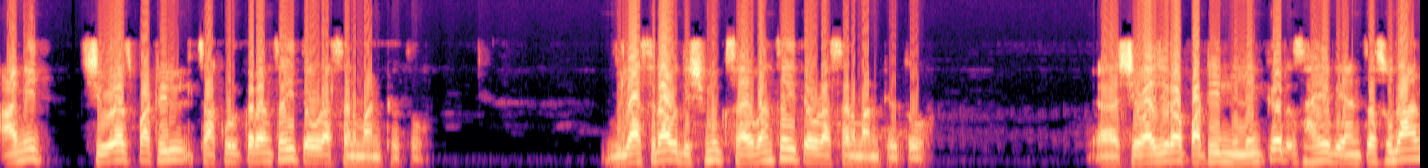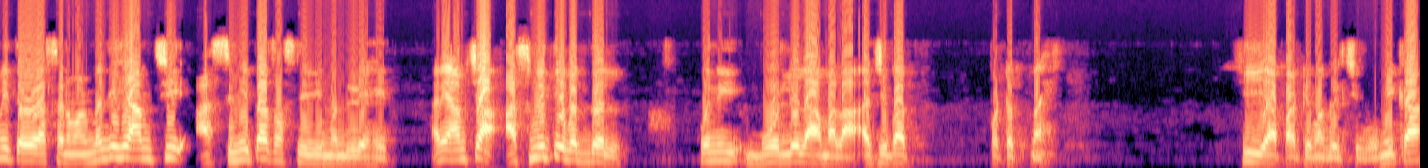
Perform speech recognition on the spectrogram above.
आम्ही शिवराज पाटील चाकूरकरांचाही तेवढा सन्मान ठेवतो. विलासराव देशमुख साहेबांचाही तेवढा सन्मान ठेवतो. शिवाजीराव पाटील निलंगकर साहेब यांचा सुद्धा आम्ही तेवढा सन्मान. म्हणजे ही आमची अस्मिताच असलेली मंडळी आहेत. आणि आमच्या अस्मितेबद्दल कोणी बोललेलं आम्हाला अजिबात पटत नाही. ही या पाठीमागीलची भूमिका.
